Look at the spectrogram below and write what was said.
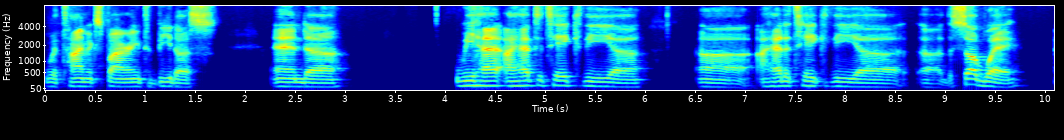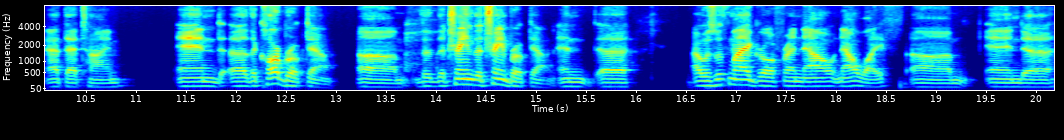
with time expiring to beat us, and uh, we had I had to take the uh, uh, I had to take the uh, uh, the subway at that time, and uh, the car broke down. Um, the the train the train broke down, and uh, I was with my girlfriend now now wife, um, and uh,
